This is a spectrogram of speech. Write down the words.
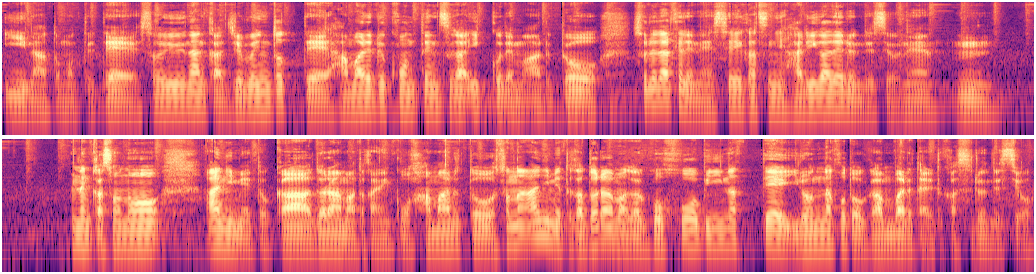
いなと思っててそういうなんか自分にとってハマれるコンテンツが1個でもあるとそれだけでね生活に張りが出るんですよね。うんなんかそのアニメとかドラマとかにこうハマるとそのアニメとかドラマがご褒美になっていろんなことを頑張れたりとかするんですよ。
